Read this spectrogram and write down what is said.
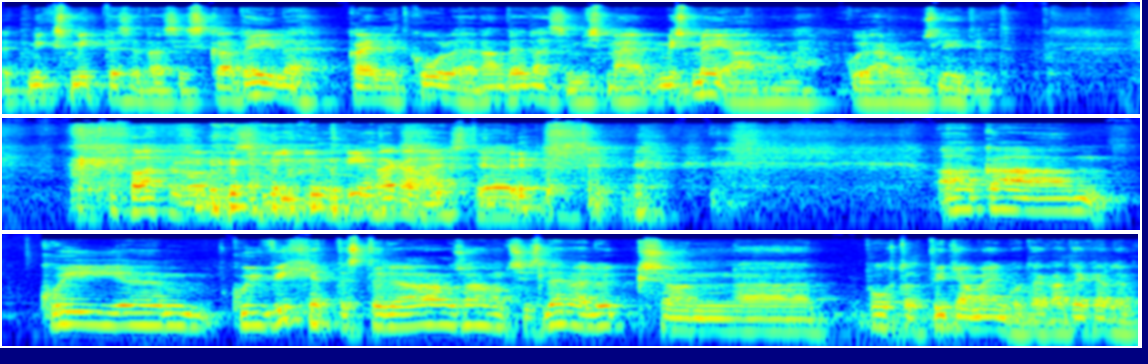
et miks mitte seda siis ka teile, kallid kuulajad, anda edasi, mis me, mis meie arvame kui arvamusliidrid. arvamusliidrid. väga hästi öeldud. aga kui, kui vihjetest oli aru saanud, siis level üks on äh, puhtalt videomängudega tegelev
